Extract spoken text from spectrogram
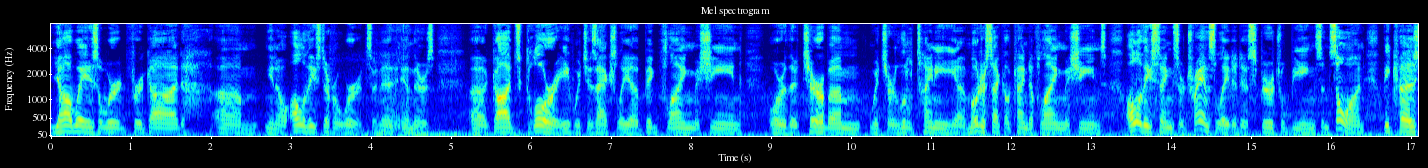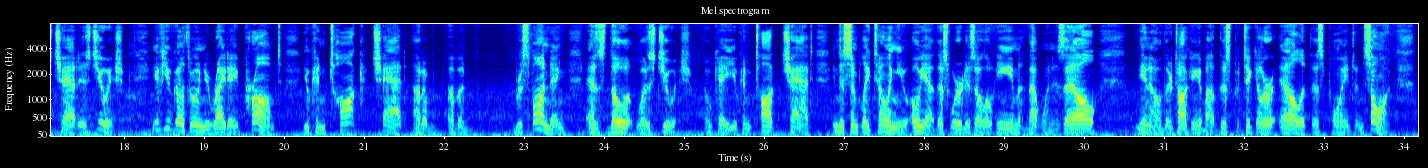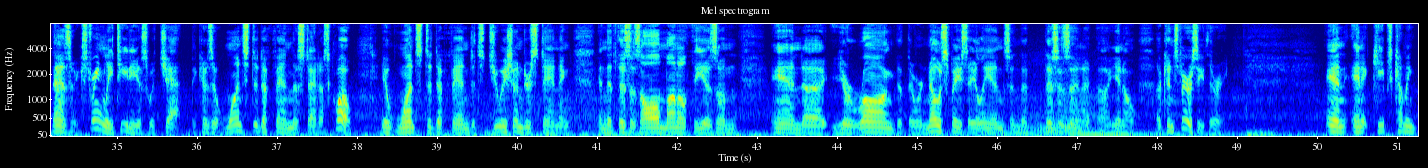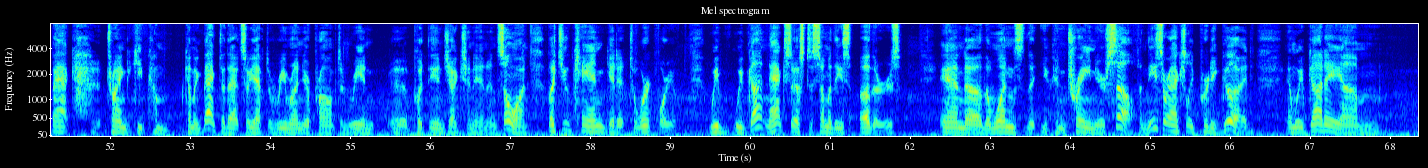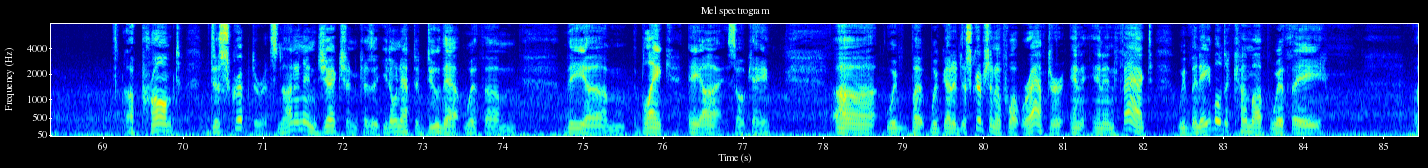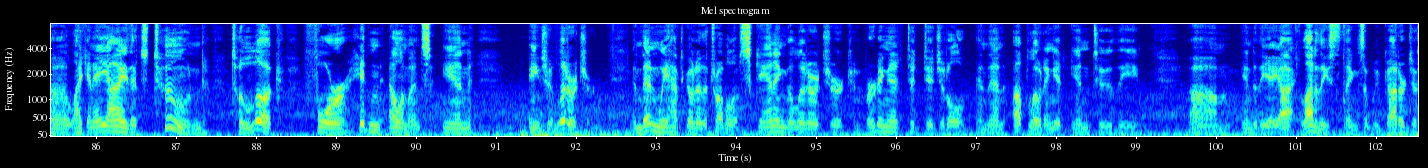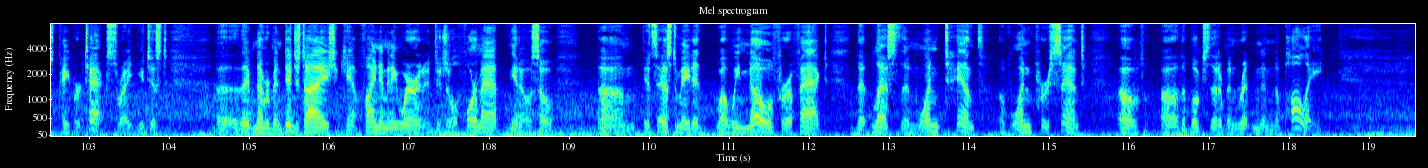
Yahweh is a word for God. Um, you know, all of these different words. And, and there's uh, God's glory, which is actually a big flying machine, or the cherubim, which are little tiny uh, motorcycle kind of flying machines. All of these things are translated as spiritual beings and so on because Chat is Jewish. If you go through and you write a prompt, you can talk Chat out of, of a responding as though it was Jewish. Okay, you can talk chat into simply telling you, oh yeah, this word is Elohim, that one is El. You know, they're talking about this particular El at this point, and so on. That is extremely tedious with chat because it wants to defend the status quo. It wants to defend its Jewish understanding and that this is all monotheism and uh, you're wrong that there were no space aliens and that this is an, uh, you know a conspiracy theory and and it keeps coming back trying to keep com- coming back to that so you have to rerun your prompt and re uh, put the injection in and so on but you can get it to work for you we've we've gotten access to some of these others and uh, the ones that you can train yourself and these are actually pretty good and we've got a um, a prompt descriptor. It's not an injection because you don't have to do that with um, the um, blank AIs. Okay, uh, we, but we've got a description of what we're after, and and in fact, we've been able to come up with a uh, like an AI that's tuned to look for hidden elements in ancient literature. And then we have to go to the trouble of scanning the literature, converting it to digital, and then uploading it into the um, into the AI. A lot of these things that we've got are just paper texts, right? You just uh, they've never been digitized. You can't find them anywhere in a digital format, you know. So um, it's estimated. Well, we know for a fact that less than one tenth of one percent of uh, the books that have been written in Nepali,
